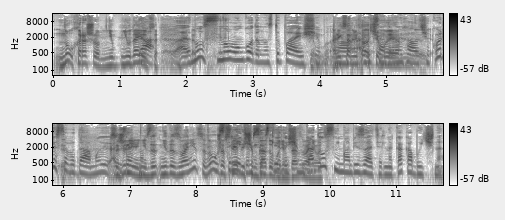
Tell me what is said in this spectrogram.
ну, хорошо, не, не удается. Да, ну, с Новым годом наступающим Александр Михайлович, Александра мы, Михайловича Колесова, да, мы К сожалению, не, до, не дозвониться, но уже в следующем году будем В следующем году с ним обязательно, как обычно.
